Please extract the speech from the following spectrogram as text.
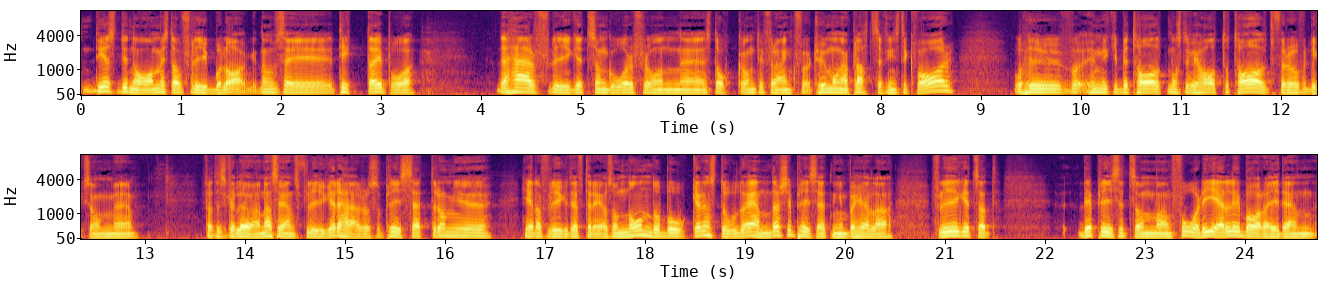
dels dynamiskt av flygbolag. De säger, tittar ju på det här flyget som går från eh, Stockholm till Frankfurt. Hur många platser finns det kvar? Och hur, hur mycket betalt måste vi ha totalt för att, liksom, eh, för att det ska löna sig ens flyga det här? Och så prissätter de ju hela flyget efter det. Och om någon då bokar en stol, då ändrar sig prissättningen på hela flyget. Så att det priset som man får, det gäller ju bara i den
